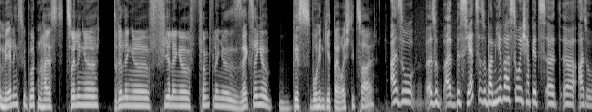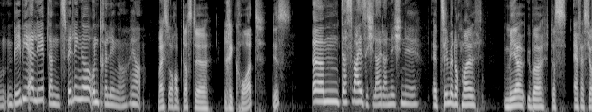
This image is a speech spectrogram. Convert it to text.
Mehrlingsgeburten heißt Zwillinge, Drillinge, Vierlinge, Fünflinge, Sechslinge. Bis wohin geht bei euch die Zahl? Also, also äh, bis jetzt, also bei mir war es so, ich habe jetzt äh, äh, also ein Baby erlebt, dann Zwillinge und Drillinge, ja. Weißt du auch, ob das der Rekord ist? Ähm, das weiß ich leider nicht, nee. Erzähl mir noch mal mehr über das FSJ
